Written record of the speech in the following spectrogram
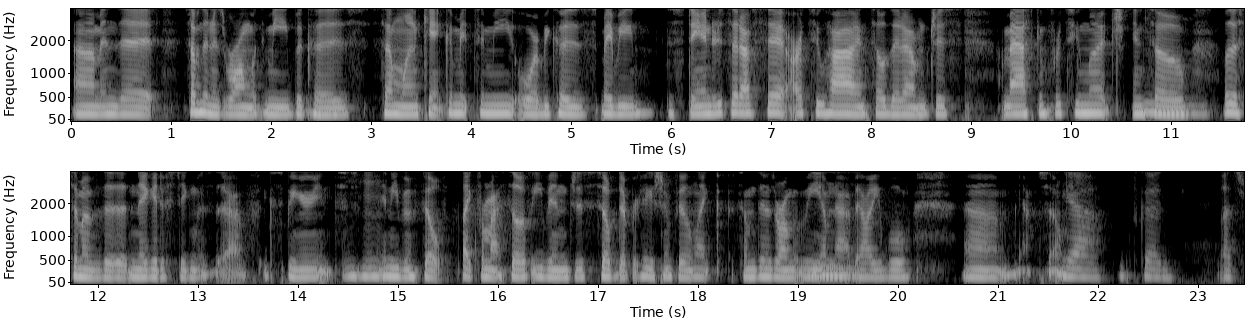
um, and that something is wrong with me because someone can't commit to me, or because maybe the standards that I've set are too high, and so that I'm just I'm asking for too much. And so those are some of the negative stigmas that I've experienced and even felt like for myself, even just self deprecation, feeling like something's wrong with me. I'm not valuable. Um, yeah. So Yeah, that's good. That's,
